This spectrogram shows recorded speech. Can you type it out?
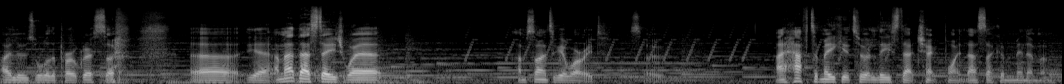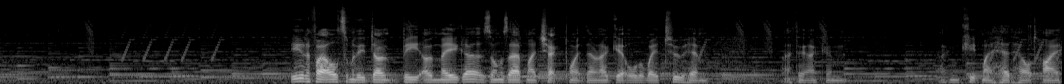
I lose all of the progress. So uh, yeah, I'm at that stage where I'm starting to get worried. So. I have to make it to at least that checkpoint. That's like a minimum. Even if I ultimately don't beat Omega, as long as I have my checkpoint there and I get all the way to him, I think I can I can keep my head held high.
